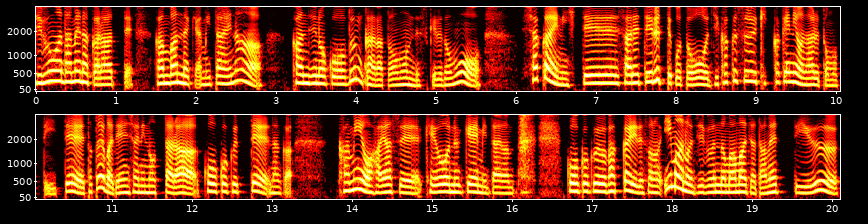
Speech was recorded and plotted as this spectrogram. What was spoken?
自分はダメだからって頑張んなきゃみたいな感じのこう文化だと思うんですけれども社会に否定されているってことを自覚するきっかけにはなると思っていて例えば電車に乗ったら広告ってなんか髪を生やせ毛を抜けみたいな 広告ばっかりでその今の自分のままじゃダメっていう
